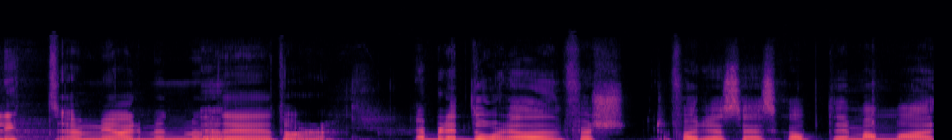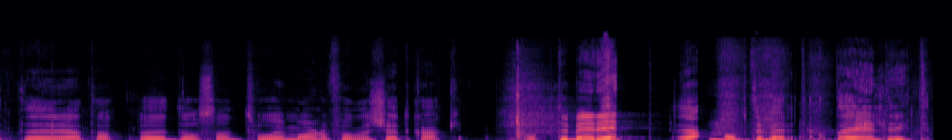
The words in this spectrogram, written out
litt øm i armen, men Ja. det tåler du. Jeg ble dårlig av den første, forrige, så jeg skal opp til mamma etter jeg har tatt dose av to i morgen og få noen kjøttkaker. Opp til Berit! Ja, opp til Berit. Ja, det er helt riktig.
